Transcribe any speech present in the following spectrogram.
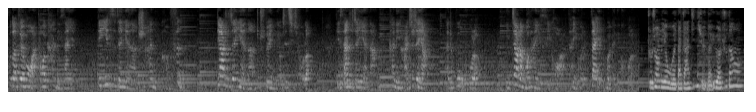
哭到最后啊，他会看你三眼。第一次睁眼呢是看你很愤怒，第二次睁眼呢就是对你有些乞求了，第三次睁眼呢看你还是这样，他就不哭了。你较量过他一次以后啊，他以后就再也不会跟你哭了。橱窗里有我为大家精选的育儿书单哦。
